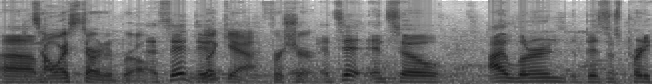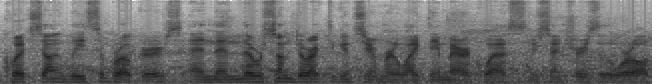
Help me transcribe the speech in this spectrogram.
That's how I started, bro. That's it, dude. Like, yeah, for sure. That's it. And so I learned the business pretty quick selling leads to brokers. And then there was some direct to consumer like the AmeriQuest, New Centuries of the world.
